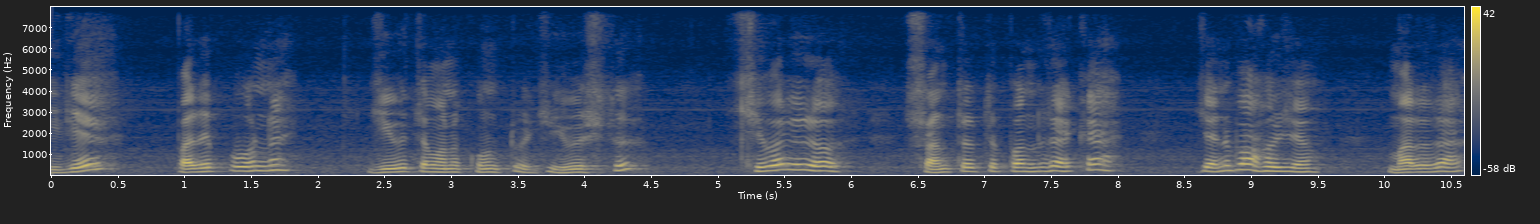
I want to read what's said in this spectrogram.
ఇదే పరిపూర్ణ జీవితం అనుకుంటూ జీవిస్తూ చివరిలో సంతృప్తి పొందలేక జనబాహుల్యం మరలా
